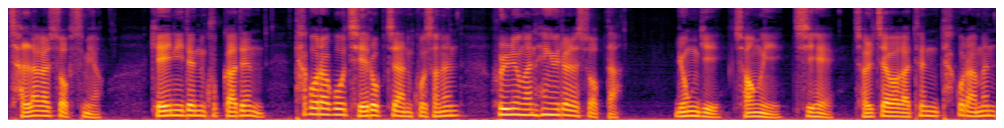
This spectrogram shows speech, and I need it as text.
잘 나갈 수 없으며 개인이든 국가든 탁월하고 지혜롭지 않고서는 훌륭한 행위를 할 수 없다. 용기, 정의, 지혜, 절제와 같은 탁월함은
